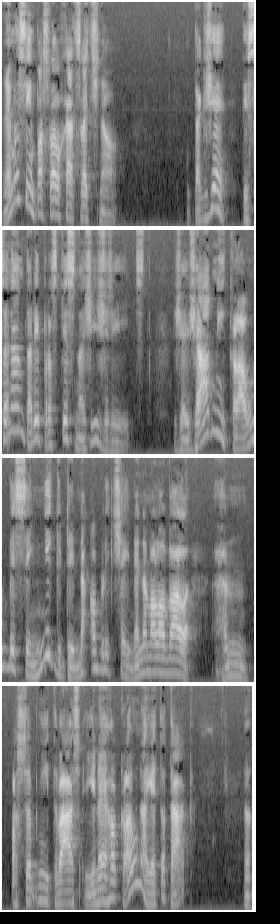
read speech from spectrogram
nemusím poslouchat, slečno. Takže ty se nám tady prostě snažíš říct, že žádný klaun by si nikdy na obličej nenamaloval hm, osobní tvář jiného klauna, je to tak? No,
